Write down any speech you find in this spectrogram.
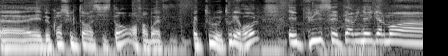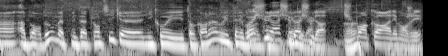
euh, et de consultant assistant. Enfin bref, vous faites tout- tous les rôles. Et puis c'est terminé également à, à Bordeaux, Matmut Atlantique. Euh, Nico est encore là ou il est allé boire Ouais, je suis là, je suis là, je suis là. Je suis Hein pas encore allé manger.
